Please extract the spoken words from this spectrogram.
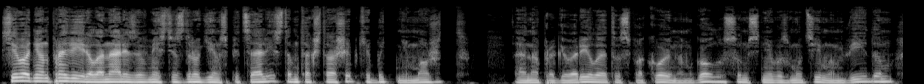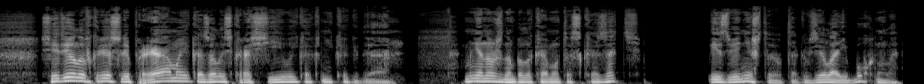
Сегодня он проверил анализы вместе с другим специалистом, так что ошибки быть не может. Она проговорила это спокойным голосом, с невозмутимым видом, сидела в кресле прямо и казалась красивой, как никогда. Мне нужно было кому-то сказать. Извини, что так взяла и бухнула.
